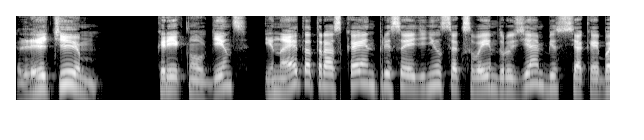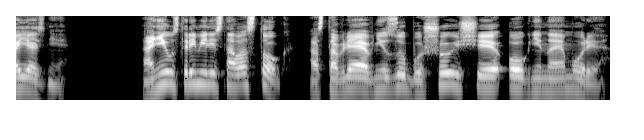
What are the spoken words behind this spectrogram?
«Летим!» — крикнул Динц, и на этот раз Каин присоединился к своим друзьям без всякой боязни. Они устремились на восток, оставляя внизу бушующее огненное море.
